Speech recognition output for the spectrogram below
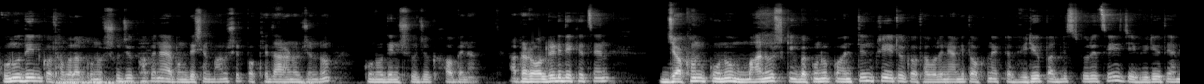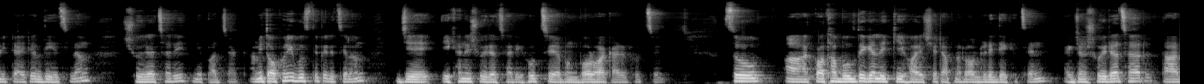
কোনো দিন কথা বলার কোনো সুযোগ হবে না এবং দেশের মানুষের পক্ষে দাঁড়ানোর জন্য কোনো দিন সুযোগ হবে না। আপনারা অলরেডি দেখেছেন, যখন কোনো মানুষ কিংবা কোনো কন্টেন্ট ক্রিয়েটর কথা বলেনি, আমি তখন একটা ভিডিও পাবলিশ করেছি, যে ভিডিওতে আমি টাইটেল দিয়েছিলাম, স্বৈরাচারী নেপাত যাক। আমি তখনই বুঝতে পেরেছিলাম যে এখানে স্বৈরাচারী হচ্ছে এবং বড় আকারের হচ্ছে। সো কথা বলতে গেলে কি হয় সেটা আপনারা অলরেডি দেখেছেন। একজন স্বৈরাচার, তার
